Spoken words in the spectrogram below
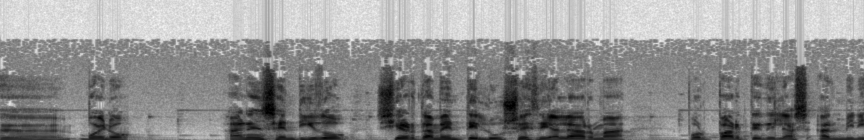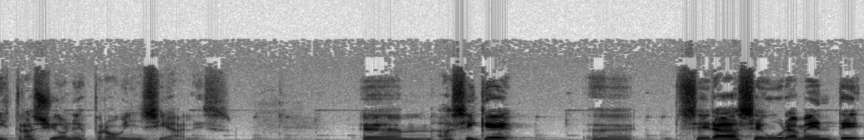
eh, bueno, han encendido ciertamente luces de alarma por parte de las administraciones provinciales. Em, así que eh, será seguramente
